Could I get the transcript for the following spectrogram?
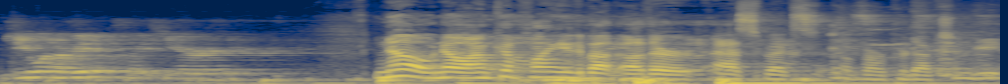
Do you want to read it since you're. No, no, I'm complaining about other aspects of our production.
